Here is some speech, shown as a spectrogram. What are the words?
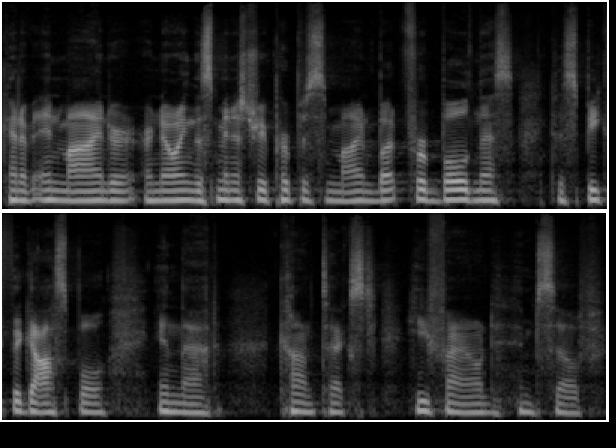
kind of in mind or, or knowing this ministry purpose in mind, but for boldness to speak the gospel in that context he found himself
